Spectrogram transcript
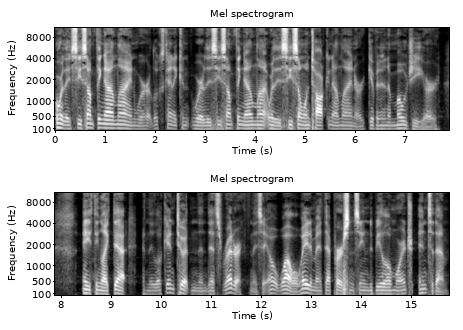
Or they see something online where it looks kind of con- where they see something online where they see someone talking online or giving an emoji or anything like that, and they look into it, and then that's rhetoric, and they say, "Oh, well, wait a minute, that person seemed to be a little more int- into them."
